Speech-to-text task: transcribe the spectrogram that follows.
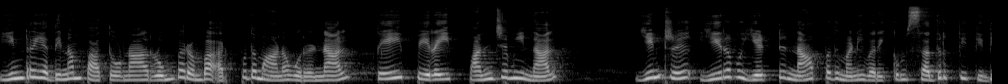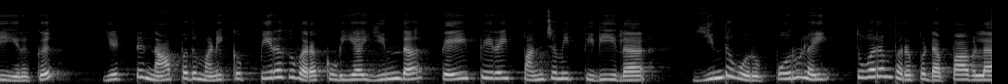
இன்றைய தினம் பார்த்தோன்னா ரொம்ப ரொம்ப அற்புதமான ஒரு நாள். தேய்பிறை பஞ்சமி நாள். இன்று இரவு எட்டு நாற்பது மணி வரைக்கும் சதுர்த்தி திதி இருக்குது எட்டு நாற்பது மணிக்கு பிறகு வரக்கூடிய இந்த தேய்பிறை பஞ்சமி திதியில் இந்த ஒரு பொருளை துவரம்பருப்பு டப்பாவில்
